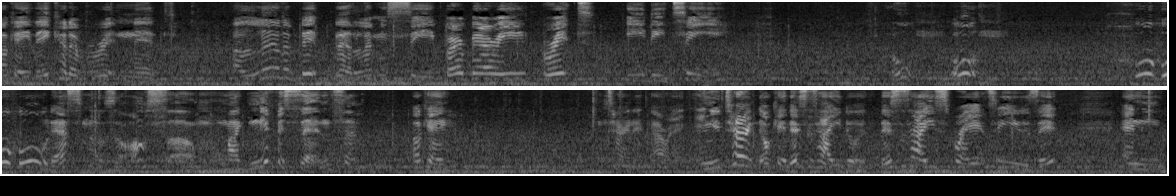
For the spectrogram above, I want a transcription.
Okay, they could have written it a little bit better. Let me see. Burberry Brit EDT. Ooh, ooh. Ooh, ooh, ooh, that smells awesome. Magnificent. Okay. Turn it. All right. And you turn, okay, this is how you do it. This is how you spray it to use it. And you,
